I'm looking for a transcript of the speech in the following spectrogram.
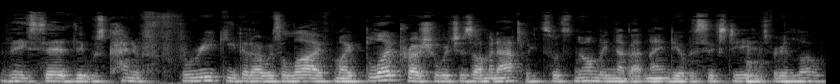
they said it was kind of freaky that I was alive. My blood pressure, which is, I'm an athlete, so it's normally about 90 over 68, mm-hmm. it's very low.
